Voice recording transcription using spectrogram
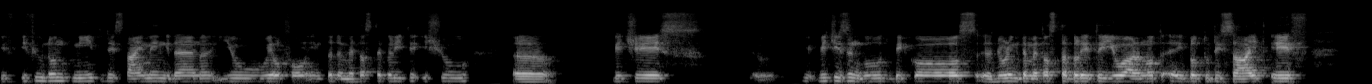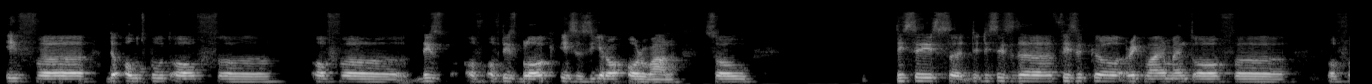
if, if you don't meet this timing then you will fall into the metastability issue which is which isn't good because uh, during the metastability you are not able to decide if if uh, the output of uh, of uh, this of, of this block is zero or one. So this is uh, this is the physical requirement of uh, of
